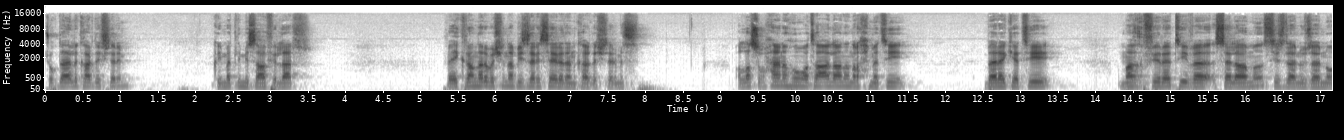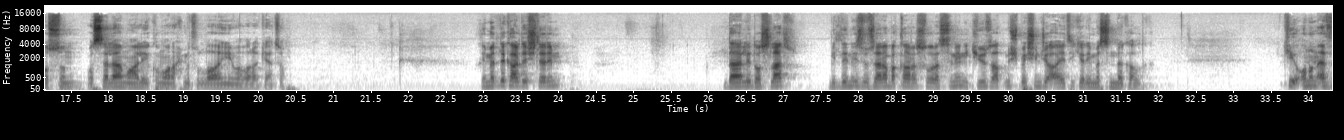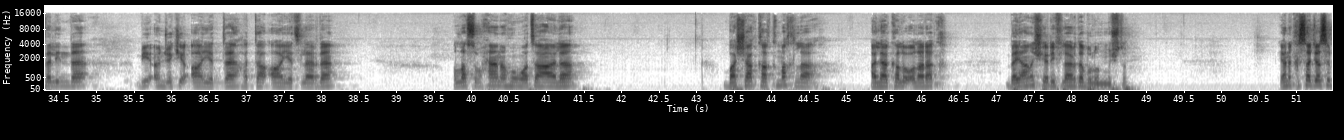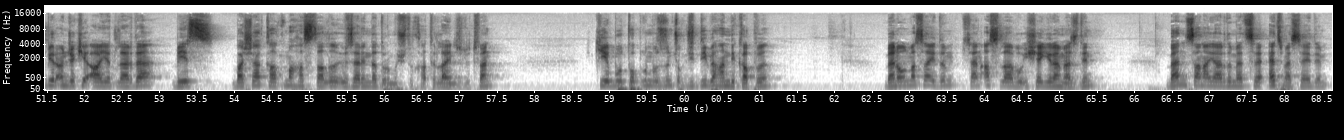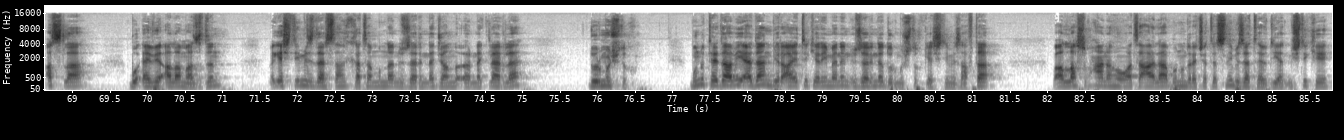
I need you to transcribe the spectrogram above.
Çok değerli kardeşlerim, kıymetli misafirler ve ekranları başında bizleri seyreden kardeşlerimiz, Allah subhanahu ve taala'nın rahmeti, bereketi, mağfireti ve selamı sizlerin üzerine olsun. Vesselamu aleyküm ve rahmetullahi ve berekatuhu. Kıymetli kardeşlerim, değerli dostlar, bildiğiniz üzere Bakara suresinin 265. ayeti kerimesinde kaldık. Ki onun evvelinde bir önceki ayette hatta ayetlerde Allah subhanahu ve teala başa kalkmakla alakalı olarak beyanı şeriflerde bulunmuştu. Yani kısacası bir önceki ayetlerde biz başa kalkma hastalığı üzerinde durmuştuk hatırlayınız lütfen. Ki bu toplumumuzun çok ciddi bir handikapı. Ben olmasaydım sen asla bu işe giremezdin. Ben sana yardım etse, etmeseydim asla bu evi alamazdın. Ve geçtiğimiz derste hakikaten bunların üzerinde canlı örneklerle durmuştuk. Bunu tedavi eden bir ayeti kerimenin üzerinde durmuştuk geçtiğimiz hafta. Ve Allah subhanehu ve teala bunun reçetesini bize tevdi etmişti ki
